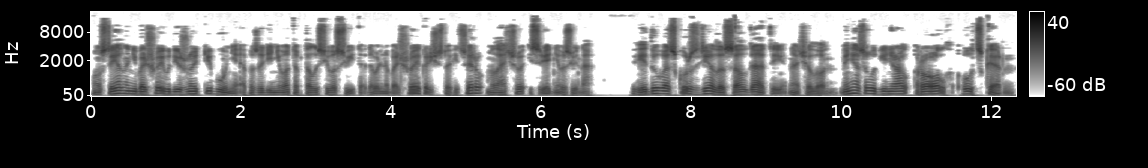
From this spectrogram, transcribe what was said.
Он стоял на небольшой выдвижной трибуне, а позади него топталась его свита, довольно большое количество офицеров младшего и среднего звена. «Веду вас курс дела, солдаты», — начал он. «Меня зовут генерал Роул Вудскерн».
